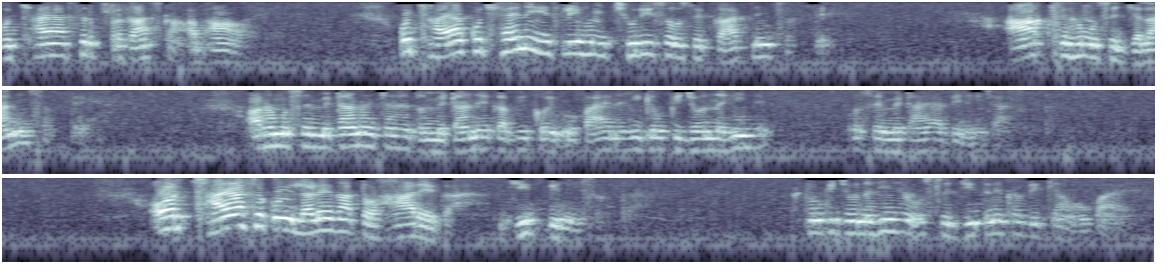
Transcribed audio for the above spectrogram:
वो छाया सिर्फ़ प्रकाश का अभाव है। वो छाया कुछ है नहीं, इसलिए हम छुरी से उसे काट नहीं सकते। आग से हम उसे जला नहीं सकते। और हम उसे मिटाना चाहें तो मिटाने का भी कोई उपाय नहीं, क्योंकि जो नहीं है, उसे मिटाया भी नहीं जा सकता। और छाया से कोई लड़ेगा तो हारेगा। जीत भी नहीं सकता। क्योंकि जो नहीं है, उससे जीतने का भी क्या उपाय है?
